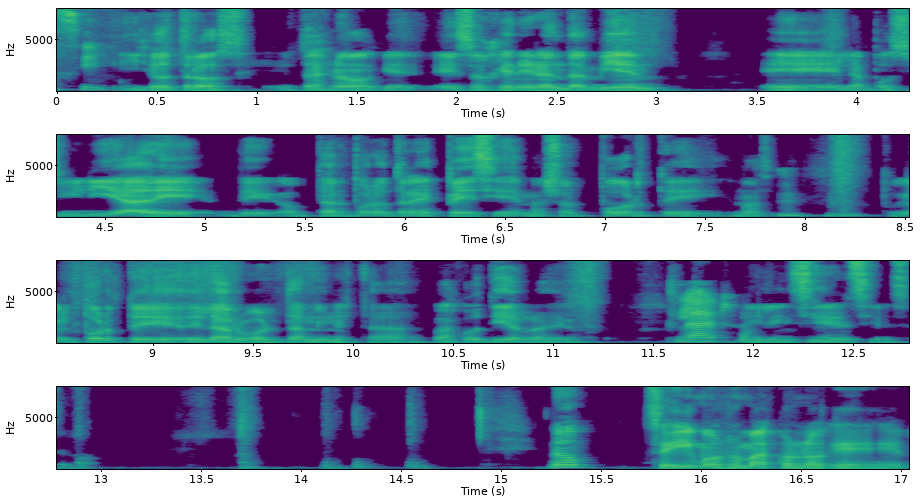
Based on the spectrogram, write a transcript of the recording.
sí. y otros, otras no, que eso generan también eh, la posibilidad de, de optar por otra especie de mayor porte y demás. Porque el porte del árbol también está bajo tierra, digo, Claro. y la incidencia de eso. No, seguimos nomás con lo que,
